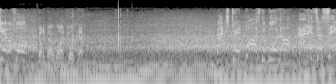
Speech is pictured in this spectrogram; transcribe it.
For. Got to go wide, Yorker. Back straight past the bowler, and it's a six.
